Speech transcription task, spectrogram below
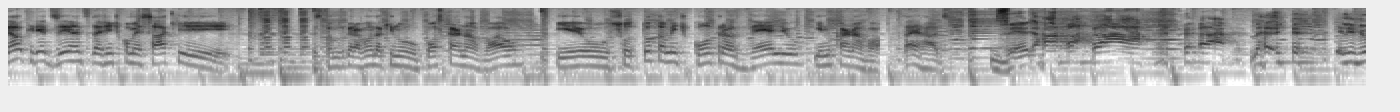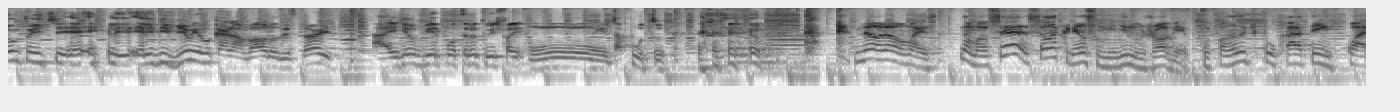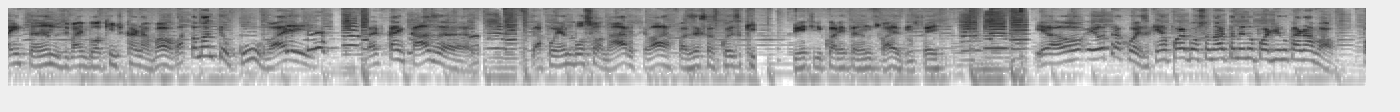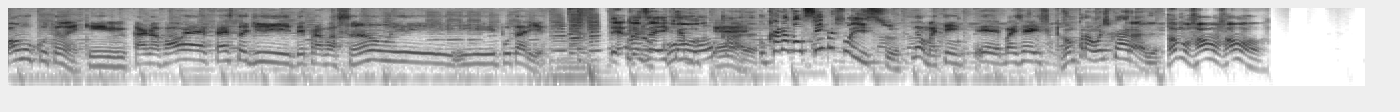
Não, eu queria dizer antes da gente começar que estamos gravando aqui no pós-carnaval e eu sou totalmente contra velho e no carnaval. Tá errado. Velho. ele viu um tweet, ele, ele me viu no carnaval nos stories, aí eu vi ele postando o tweet e falei, hum, ele tá puto. Não, não, mas. Não, mas você, você é uma criança, um menino, um jovem. Tô falando, tipo, o cara tem 40 anos e vai em bloquinho de carnaval. Vai tomar no teu cu, vai. Vai ficar em casa apoiando Bolsonaro, sei lá, fazer essas coisas que gente de 40 anos faz, não sei. E, e, outra coisa, quem apoia Bolsonaro também não pode ir no carnaval. Pau no cu também. Que carnaval é festa de depravação e, e putaria. Mas aí que é bom, é. cara. O carnaval sempre foi isso. Não, mas tem. É, mas é isso. Vamos pra onde, caralho? Vamos, vamos, vamos.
